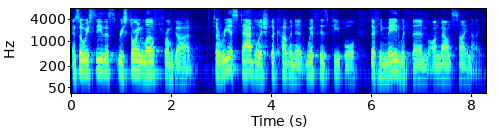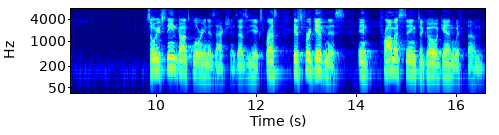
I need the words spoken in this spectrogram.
And so we see this restoring love from God to reestablish the covenant with his people that he made with them on Mount Sinai. So we've seen God's glory in his actions as he expressed his forgiveness in promising to go again with them,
